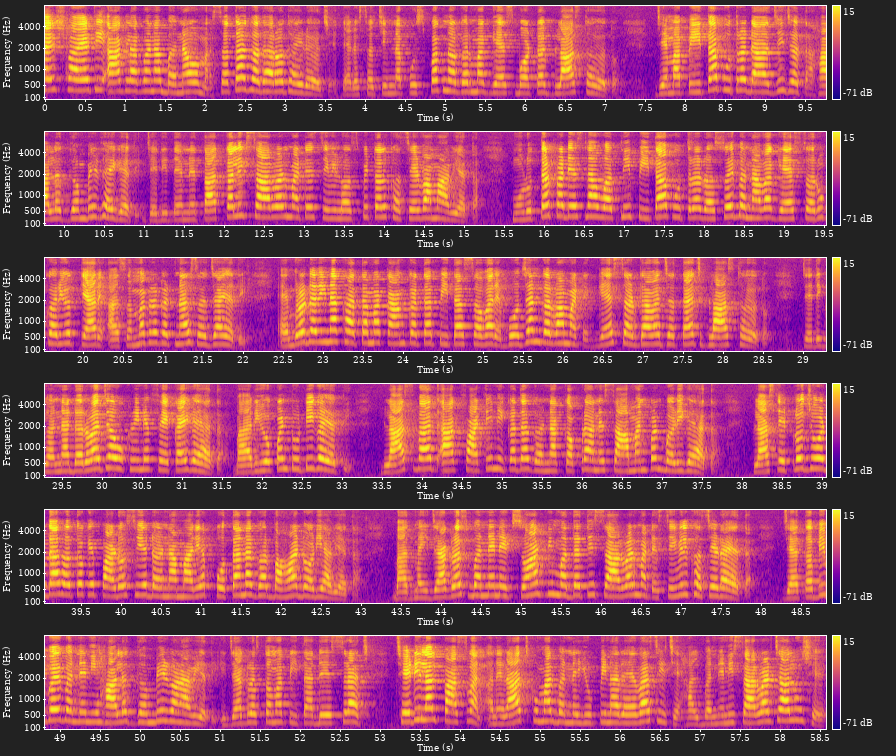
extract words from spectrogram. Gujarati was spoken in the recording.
ફાયરથી આગ લાગવાના બનાવોમાં સતત વધારો થઈ રહ્યો છે. ત્યારે સચિનના પુષ્પકનગરમાં ગેસ બોટલ બ્લાસ્ટ થયો હતો, જેમાં પિતા પુત્ર દાજી જતા હાલત ગંભીર થઈ ગઈ હતી, જેથી તેમને તાત્કાલિક સારવાર માટે સિવિલ હોસ્પિટલ ખસેડવામાં આવ્યા હતા. મૂળ ઉત્તર પ્રદેશના વતની પિતા પુત્ર રસોઈ બનાવવા ગેસ શરૂ કર્યો ત્યારે આ સમગ્ર ઘટના સર્જાઈ હતી. એમ્બ્રોડરીના ખાતામાં કામ કરતા પિતા સવારે ભોજન કરવા માટે ગેસ સળગાવવા જતાં જ બ્લાસ્ટ થયો હતો. જેથી ઘરના દરવાજા ઉખડીને ફેંકાઈ ગયા હતા. બારીઓ પણ તૂટી ગઈ હતી. બ્લાસ્ટ બાદ આગ ફાટી નીકળતા ઘરના કપડાં અને સામાન પણ બળી ગયા હતા. બ્લાસ્ટ એટલો જોરદાર હતો કે પાડોશીએ ડરના માર્યા પોતાના ઘર બહાર દોડી આવ્યા હતા. બાદમાં ઇજાગ્રસ્ત બંનેને એકસો આઠની મદદથી સારવાર માટે સિવિલ ખસેડાયા હતા. જ્યાં તબીબોએ બંનેની હાલત ગંભીર ગણાવી હતી. ઇજાગ્રસ્તોમાં પિતા દેશરાજ, છેડીલાલ પાસવાન અને રાજકુમાર બંને યુપીના રહેવાસી છે. હાલ બંનેની સારવાર ચાલુ છે.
